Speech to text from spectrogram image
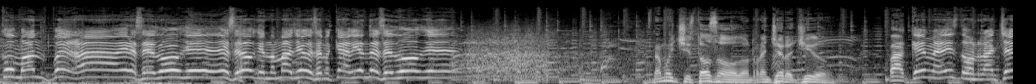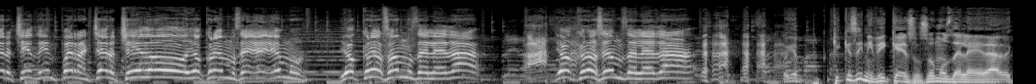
¿cómo andas pues? Ah, eres ese doge, ese doge nomás llega y se me queda viendo ese doge. Está muy chistoso, don Ranchero Chido. ¿Para qué me dices don ranchero chido? Dime pues ranchero chido, yo creo hemos, eh, hemos, yo creo somos de la edad. Yo creo somos de la edad. Oye, ¿qué, qué significa eso? Somos de la edad.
